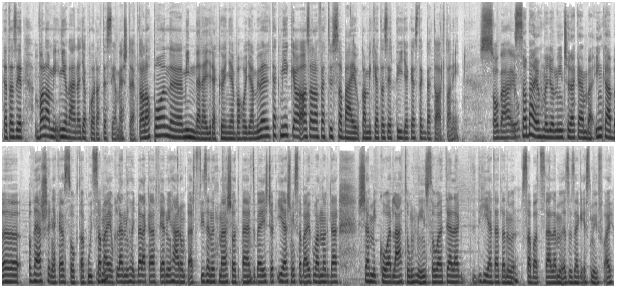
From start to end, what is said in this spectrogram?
Tehát azért valami, nyilván a gyakorlat teszi a mestert alapon, minden egyre könnyebb, ahogyan művelitek. Mik az alapvető szabályok, amiket azért igyekeztek betartani? Szabályok. Szabályok nagyon nincsenek ember. Inkább ö, a versenyeken szoktak úgy szabályok lenni, hogy bele kell férni 3 perc, 15 másodpercbe, és csak ilyesmi szabályok vannak, de semmi korlátunk nincs, szóval tényleg hihetetlenül szabad szellemű ez az egész műfaj.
